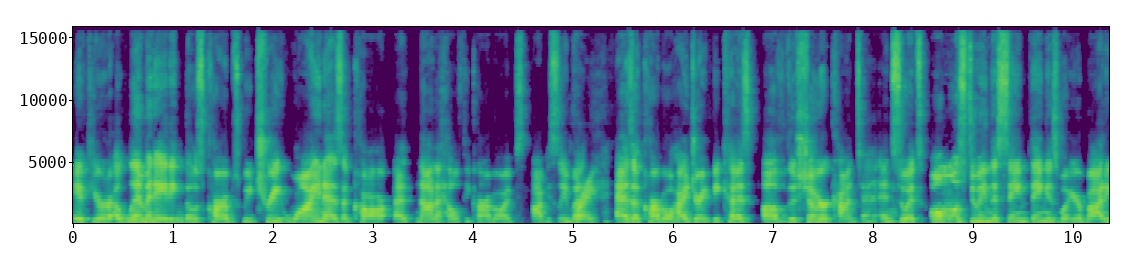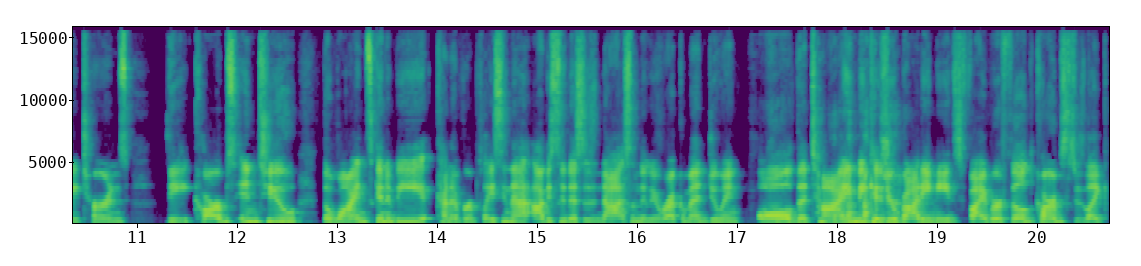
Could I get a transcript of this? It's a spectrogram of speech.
if you're eliminating those carbs, we treat wine as a car, uh, not a healthy carb, obviously, but right. as a carbohydrate because of the sugar content. And Mhm. so it's almost doing the same thing as what your body turns the carbs into. The wine's going to be kind of replacing that. Obviously, this is not something we recommend doing all the time because your body needs fiber filled carbs to like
